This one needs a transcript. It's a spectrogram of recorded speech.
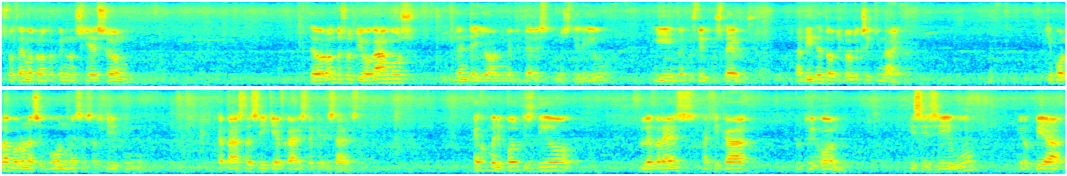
στο θέμα των ανθρωπίνων σχέσεων θεωρώντας ότι ο γάμος δεν τελειώνει με την τέλεση του μυστηρίου ή με τους τίτλους τέλους. Αντίθετα ότι τότε ξεκινάει. Και πολλά μπορούν να συμβούν μέσα σε αυτή την κατάσταση και ευχάριστα και δυσάριστα. Έχουμε λοιπόν τις δύο πλευρές αρχικά του τριγώνου. Τη συζύγου, η οποία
